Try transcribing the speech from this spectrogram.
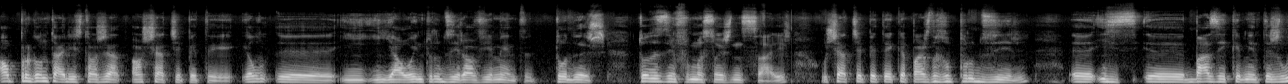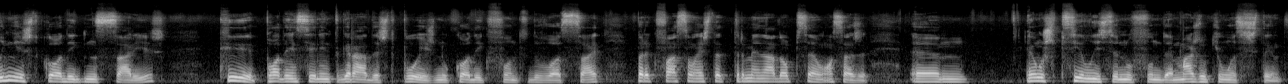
ao perguntar isto ao, ao chat GPT ele, uh, e, e, ao introduzir, obviamente, todas, todas as informações necessárias, o chat GPT é capaz de reproduzir uh, uh, basicamente as linhas de código necessárias que podem ser integradas depois no código-fonte do vosso site para que façam esta determinada opção. Ou seja, um, é um especialista, no fundo, é mais do que um assistente.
